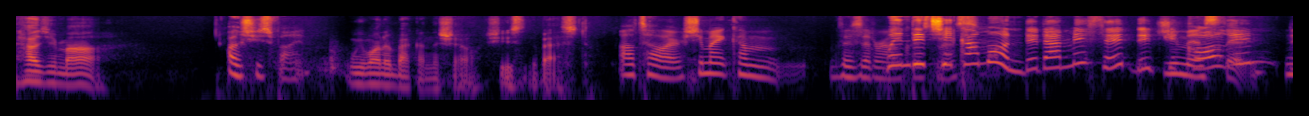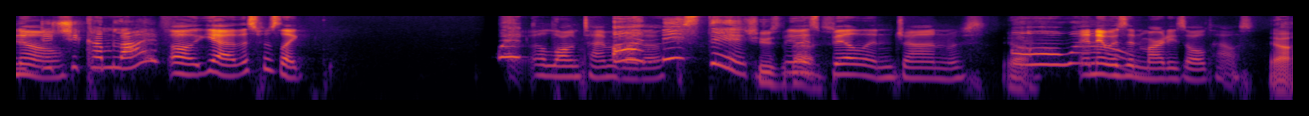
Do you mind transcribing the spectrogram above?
How's your ma? Oh, she's fine. We want her back on the show. She's the best. I'll tell her. She might come visit around. When did she Christmas. come on? Did I miss it? Did she You call it. in? Did, No. Did she come live? Oh yeah, this was like a long time ago oh, I though. missed it. She was the It was best. Bill and John was, Yeah. Oh, wow. and it was in Marty's old house. Yeah.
